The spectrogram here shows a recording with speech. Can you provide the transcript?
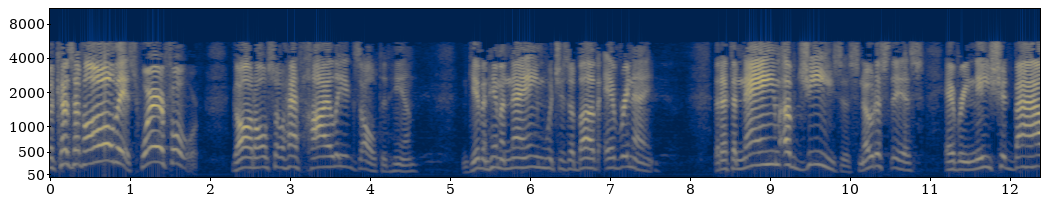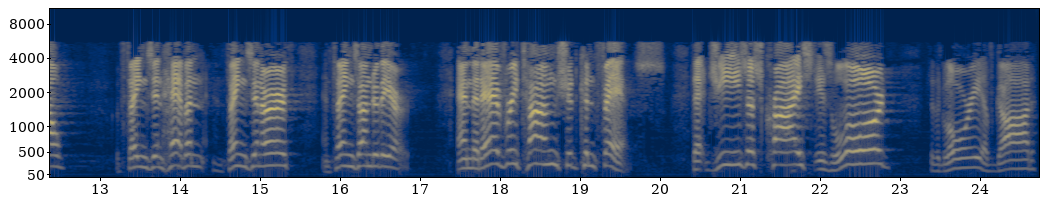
Because of all this, wherefore? God also hath highly exalted him given him a name which is above every name. That at the name of Jesus, notice this, every knee should bow of things in heaven, and things in earth, and things under the earth. And that every tongue should confess that Jesus Christ is Lord to the glory of God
